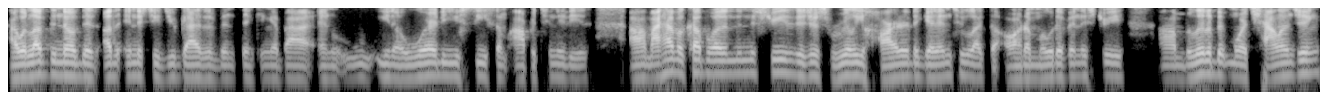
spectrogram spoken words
I would love to know if there's other industries you guys have been thinking about, and you know where do you see some opportunities. Um, I have a couple of industries they're just really harder to get into, like the automotive industry, um, a little bit more challenging.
